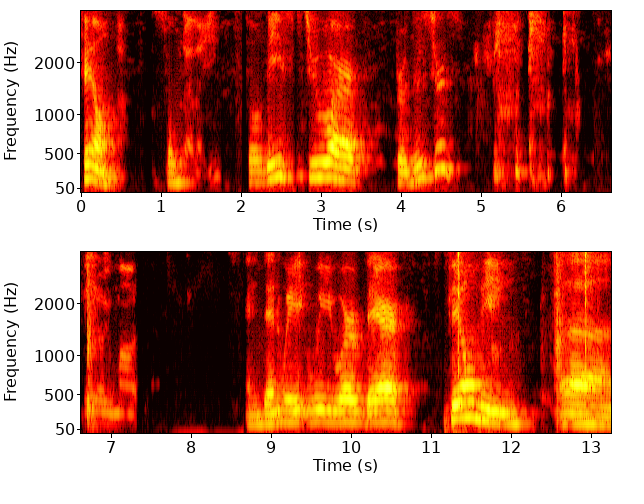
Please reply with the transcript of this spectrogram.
film. So so these two are producers, and then we we were there filming uh,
